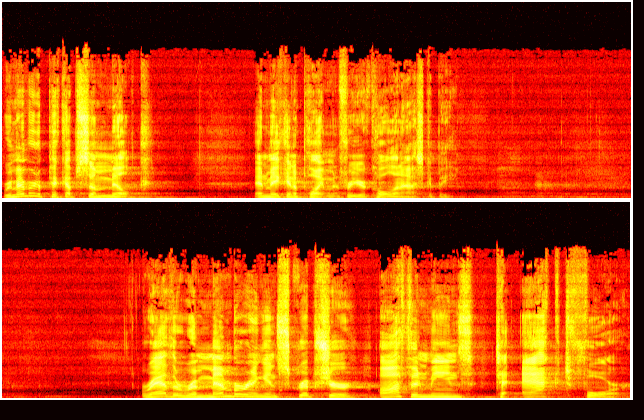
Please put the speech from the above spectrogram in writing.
remember to pick up some milk and make an appointment for your colonoscopy. Rather, remembering in Scripture often means to act for.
